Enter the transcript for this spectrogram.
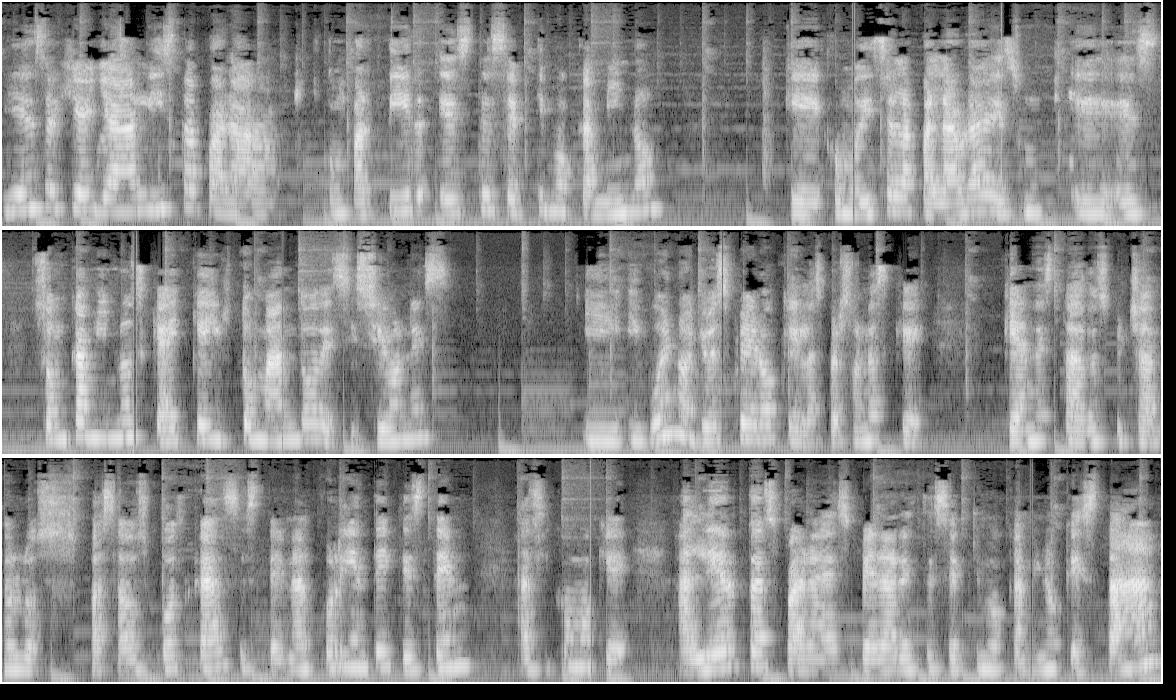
Bien, Sergio, ya lista para compartir este séptimo camino que, como dice la palabra, es, un, eh, es son caminos que hay que ir tomando decisiones. Y, y bueno, yo espero que las personas que, que han estado escuchando los pasados podcasts estén al corriente y que estén así como que alertas para esperar este séptimo camino que está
